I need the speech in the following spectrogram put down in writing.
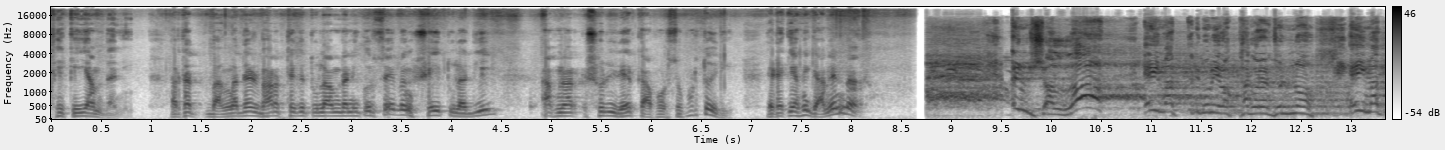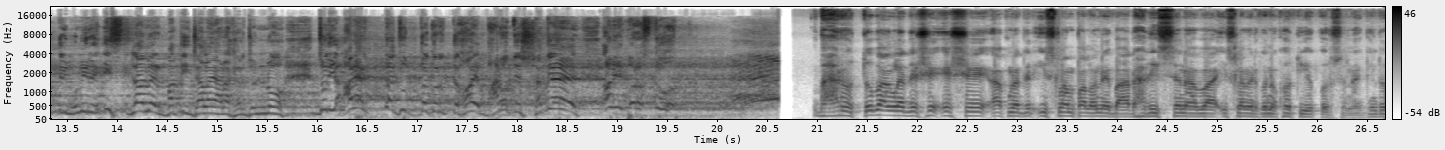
থেকেই আমদানি? অর্থাৎ বাংলাদেশ ভারত থেকে তুলা আমদানি করছে এবং সেই তুলা দিয়েই আপনার শরীরের কাপড় চোপড় তৈরি। এটা কি আপনি জানেন না? ইনশাল্লাহ এই মাতৃভূমি রক্ষা করার জন্য, এই মাতৃভূমির ইসলামের বাতি জ্বালায় রাখার জন্য যদি আরেকটা যুদ্ধ করতে হয় ভারতের সাথে, আমি প্রস্তুত। ভারত তো বাংলাদেশে এসে আপনাদের ইসলাম পালনে বাধা দিচ্ছে না বা ইসলামের কোনো ক্ষতিও করছে না। কিন্তু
